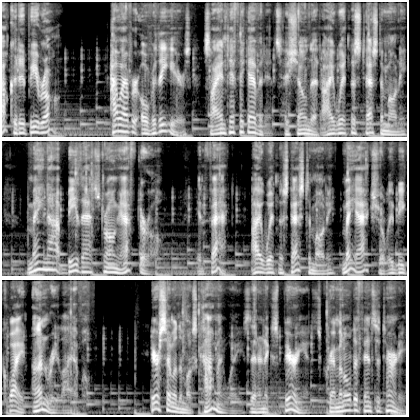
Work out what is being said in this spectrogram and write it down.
how could it be wrong? However, over the years, scientific evidence has shown that eyewitness testimony may not be that strong after all. In fact, eyewitness testimony may actually be quite unreliable. Here are some of the most common ways that an experienced criminal defense attorney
